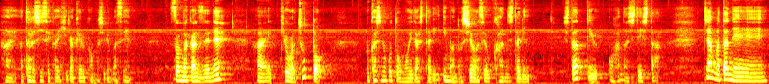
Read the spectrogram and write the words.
はい、新しい世界開けるかもしれません。そんな感じでね、はい、今日はちょっと昔のことを思い出したり今の幸せを感じたりしたっていうお話でした。じゃあまたね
